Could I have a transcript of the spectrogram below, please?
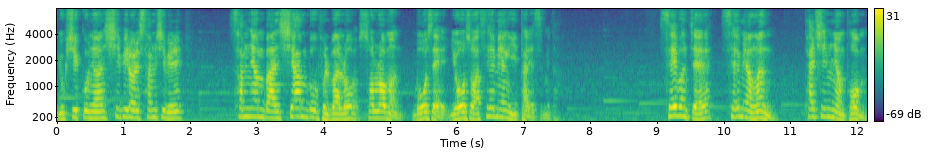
69년 11월 30일 3년 반 시한부 불발로 솔로몬, 모세, 요수와 세 명이 이탈했습니다. 세 번째, 세 명은 80년 봄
